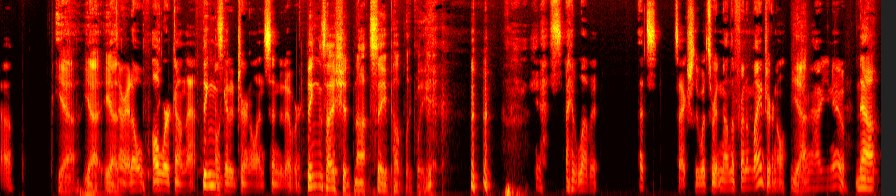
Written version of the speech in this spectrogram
Yeah. Yeah, yeah, yeah. All right, I'll I'll work on that. Things- I'll get a journal and send it over. Things I should not say publicly. Yes, I love it. That's that's actually what's written on the front of my journal. Yeah. I don't know how you knew. Now,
